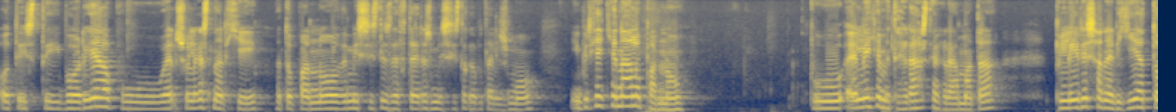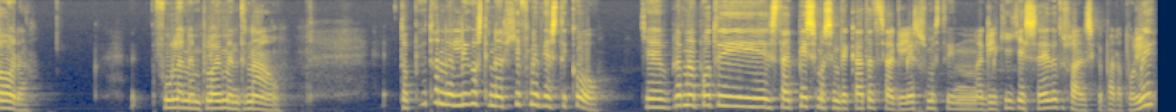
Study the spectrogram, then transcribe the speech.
ότι στην πορεία που σου έλεγα στην αρχή, με το πανό «Δεν μισείς τις Δευτέρες, μισείς τον καπιταλισμό», υπήρχε και ένα άλλο πανό που έλεγε με τεράστια γράμματα «Πλήρης ανεργία τώρα» full unemployment now. Το οποίο ήταν λίγο στην αρχή ευνηδιαστικό. Και πρέπει να πω ότι στα επίσημα συνδικάτα της Αγγλίας, πούμε στην Αγγλική ΓΕΣΕ, δεν τους άρεσε και πάρα πολύ,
